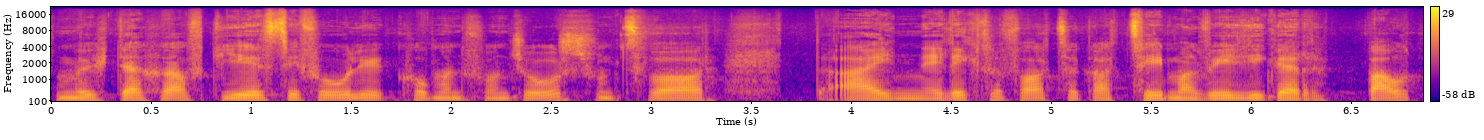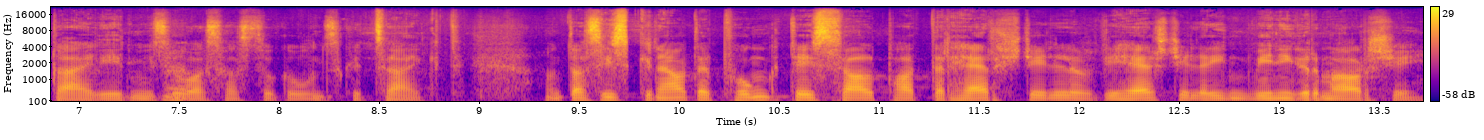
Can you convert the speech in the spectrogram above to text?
und möchte auch auf die erste Folie kommen von George. Und zwar, ein Elektrofahrzeug hat zehnmal weniger Bauteile, irgendwie sowas ja. hast du uns gezeigt. Und das ist genau der Punkt, deshalb hat der Hersteller oder die Herstellerin weniger Marge.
